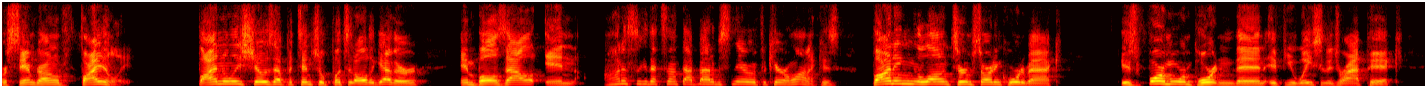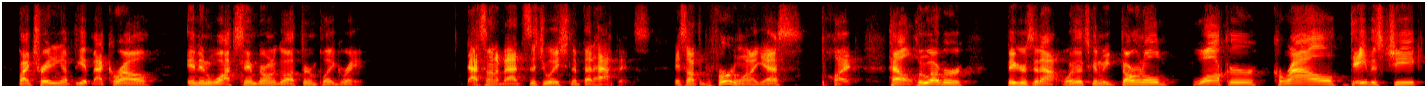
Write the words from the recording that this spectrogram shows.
where Sam Darnold finally, finally shows that potential, puts it all together, and balls out. And honestly, that's not that bad of a scenario for Carolina because finding the long term starting quarterback is far more important than if you wasted a draft pick by trading up to get Matt Corral and then watch Sam Darnold go out there and play great. That's not a bad situation if that happens. It's not the preferred one, I guess, but hell, whoever figures it out, whether it's going to be Darnold, Walker, Corral, Davis Cheek,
